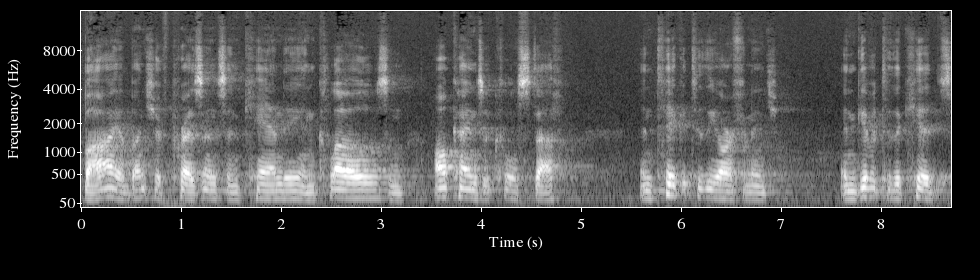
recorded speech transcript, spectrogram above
buy a bunch of presents and candy and clothes and all kinds of cool stuff and take it to the orphanage and give it to the kids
